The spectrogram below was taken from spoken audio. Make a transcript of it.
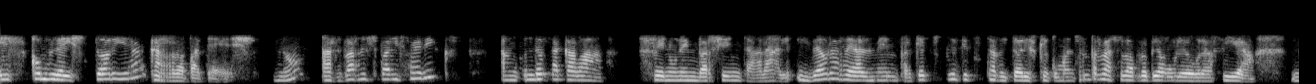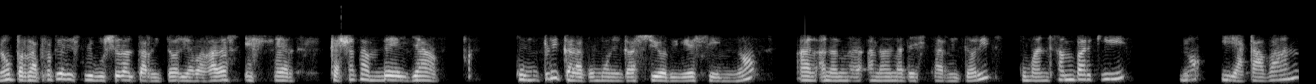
és com la història que es repeteix, no? Els barris perifèrics, en comptes d'acabar fent una inversió integral i veure realment per aquests, aquests territoris que comencen per la seva pròpia bibliografia, no? per la pròpia distribució del territori, a vegades és cert que això també ja complica la comunicació, diguéssim, no? En, en, el, en el mateix territori, començant per aquí no? i acabant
